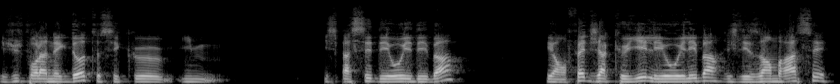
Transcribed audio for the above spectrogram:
Et juste pour l'anecdote, c'est que il, m- il se passait des hauts et des bas. Et en fait, j'accueillais les hauts et les bas. Je les embrassais.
